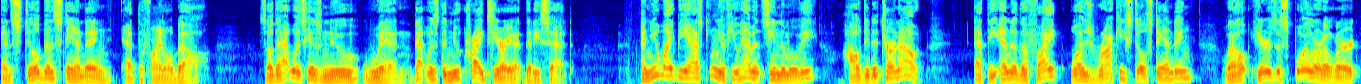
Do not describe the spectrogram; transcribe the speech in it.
and still been standing at the final bell. So that was his new win. That was the new criteria that he set. And you might be asking if you haven't seen the movie, how did it turn out? At the end of the fight, was Rocky still standing? Well, here's a spoiler alert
